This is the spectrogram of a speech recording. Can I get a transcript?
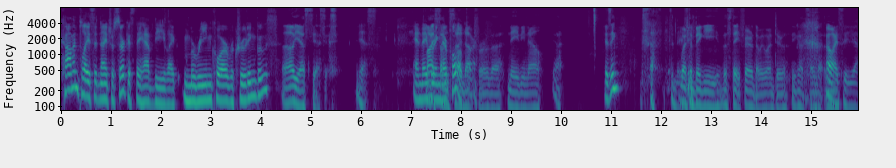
commonplace at Nitro Circus, they have the like Marine Corps recruiting booth. oh yes, yes, yes. Yes, and they My bring their pull-up bar. up for the Navy now. Yeah, Is he? Navy. went to Biggie, the state fair that we went to. He got signed up. Oh, I see. Yeah.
